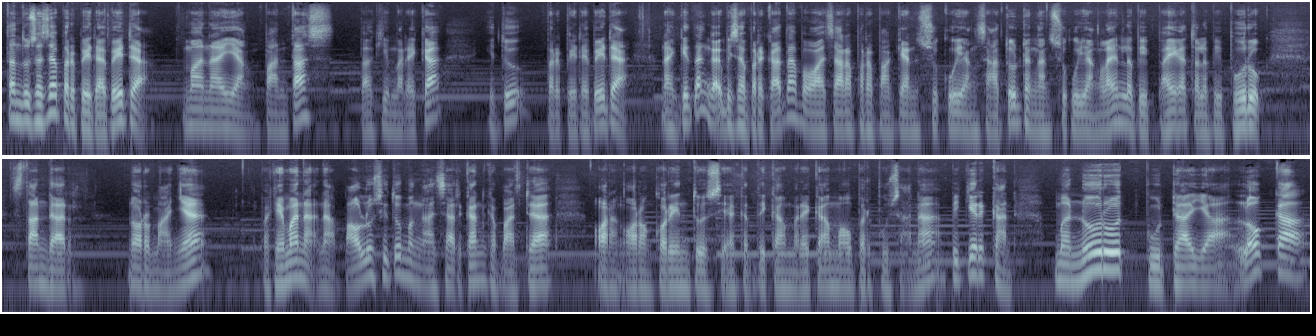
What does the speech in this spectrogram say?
tentu saja berbeda-beda mana yang pantas bagi mereka itu berbeda-beda. Nah, kita nggak bisa berkata bahwa cara berpakaian suku yang satu dengan suku yang lain lebih baik atau lebih buruk. Standar normanya Bagaimana? Nah, Paulus itu mengajarkan kepada orang-orang Korintus ya ketika mereka mau berbusana, pikirkan menurut budaya lokal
